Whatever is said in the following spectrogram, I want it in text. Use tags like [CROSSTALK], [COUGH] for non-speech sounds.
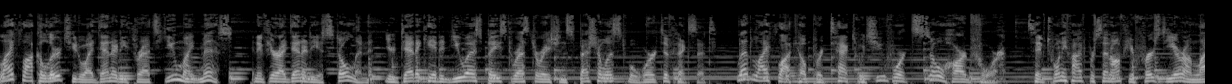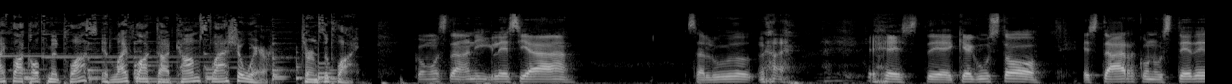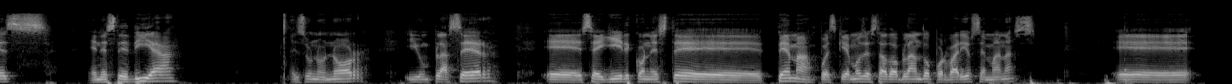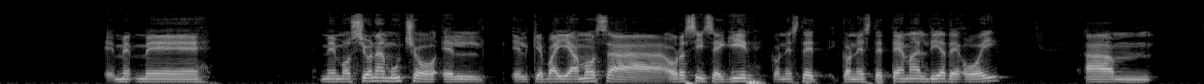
LifeLock alerts you to identity threats you might miss. And if your identity is stolen, your dedicated U.S.-based restoration specialist will work to fix it. Let LifeLock help protect what you've worked so hard for. Save 25% off your first year on LifeLock Ultimate Plus at LifeLock.com slash aware. Terms apply. ¿Cómo están, iglesia? Saludos. [LAUGHS] Este, qué gusto estar con ustedes en este día. Es un honor y un placer eh, seguir con este tema, pues que hemos estado hablando por varias semanas. Eh, eh, me, me, emociona mucho el, el, que vayamos a, ahora sí, seguir con este, con este tema el día de hoy.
